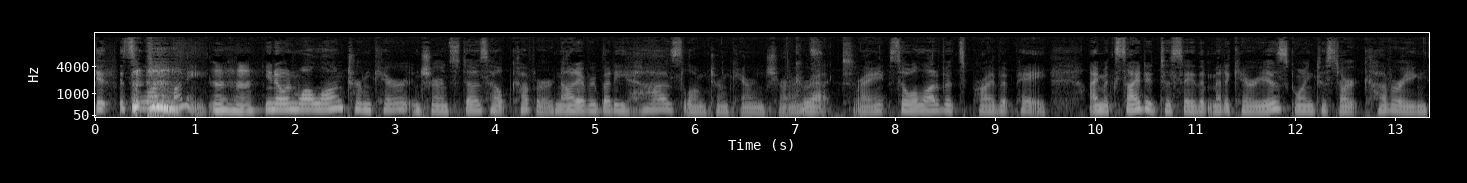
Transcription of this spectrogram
It, it's a lot of money. Mm-hmm. You know, and while long term care insurance does help cover, not everybody has long term care insurance. Correct. Right? So a lot of it's private pay. I'm excited to say that Medicare is going to start covering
